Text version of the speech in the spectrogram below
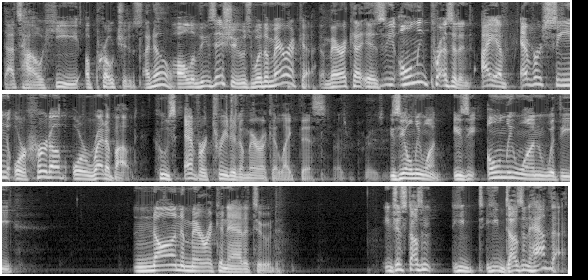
that's how he approaches I know. all of these issues with America. America is He's the only president I have ever seen or heard of or read about who's ever treated America like this. He's the only one. He's the only one with the non-American attitude. He just doesn't he he doesn't have that.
